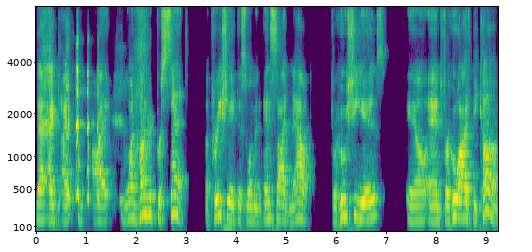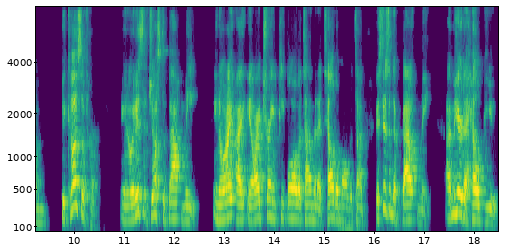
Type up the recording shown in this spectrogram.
that I, I, I 100% appreciate this woman inside and out for who she is, you know, and for who I've become because of her. You know, it isn't just about me. You know, I, I, you know, I train people all the time and I tell them all the time, this isn't about me. I'm here to help you.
